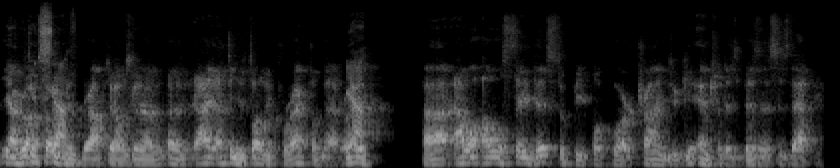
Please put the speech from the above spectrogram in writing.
yeah. Go, sorry to interrupt you. I was going to. Uh, I, I, think you're totally correct on that. Right? Yeah. Uh, I will. I will say this to people who are trying to get, enter this business is that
